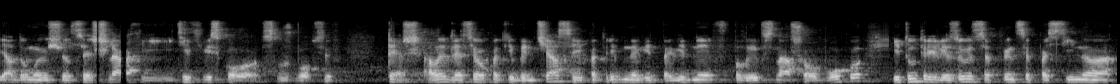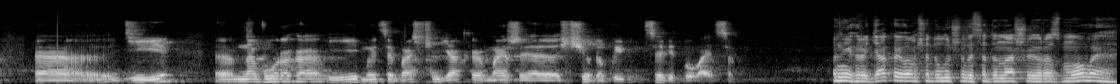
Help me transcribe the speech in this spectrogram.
Я думаю, що це шлях і, тих військовослужбовців теж, але для цього потрібен час і потрібен відповідний вплив з нашого боку. І тут реалізується принцип постійної е, дії е, на ворога, і ми це бачимо, як майже щодоби це відбувається. Пане Ігоре, дякую вам, що долучилися до нашої розмови.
